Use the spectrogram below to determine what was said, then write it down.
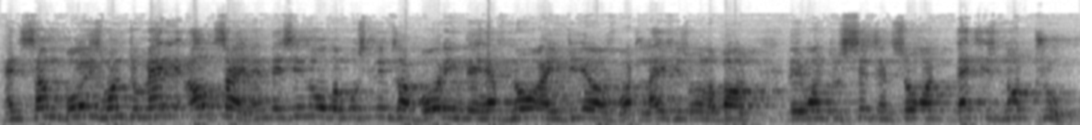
and some boys want to marry outside. And they say, no, the Muslims are boring. They have no idea of what life is all about. They want to sit and so on. That is not true.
